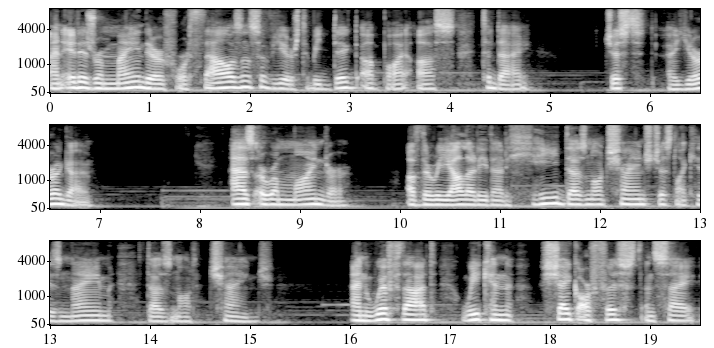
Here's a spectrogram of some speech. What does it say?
and it has remained there for thousands of years to be digged up by us today, just a year ago, as a reminder of the reality that he does not change just like his name does not change. And with that, we can shake our fist and say,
